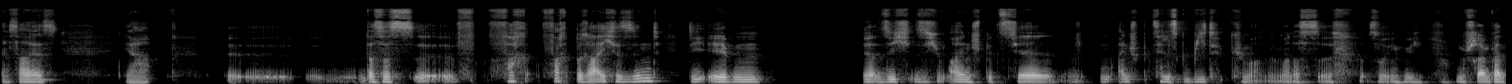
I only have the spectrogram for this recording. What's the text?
Das heißt, ja, äh, dass es Fach, Fachbereiche sind, die eben ja, sich, sich um ein speziell, um ein spezielles Gebiet kümmern, wenn man das äh, so irgendwie umschreiben kann.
